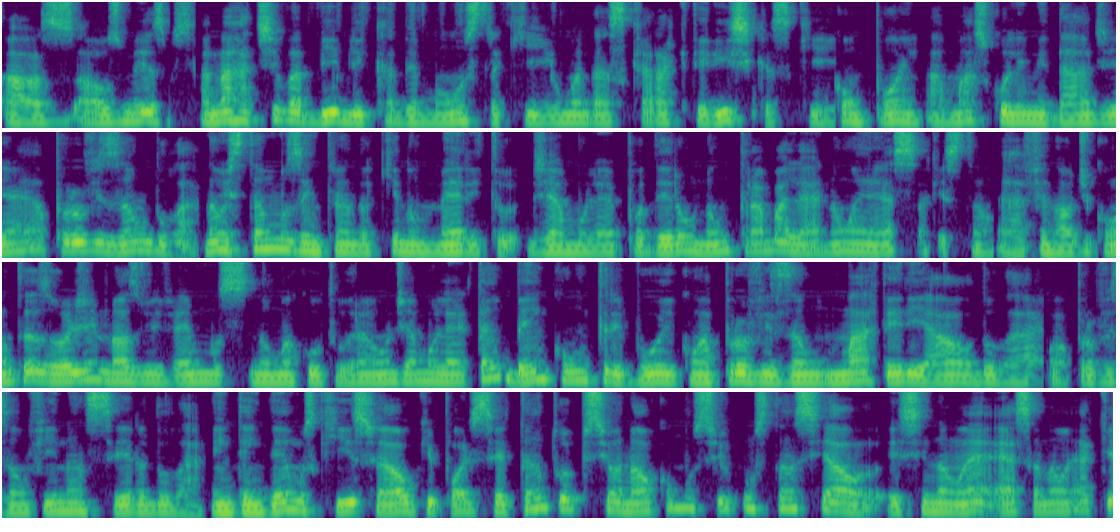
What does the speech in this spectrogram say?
aos, aos mesmos. A narrativa bíblica demonstra que uma das características que compõem a masculinidade é a provisão do lar. Não estamos entrando aqui no mérito de a mulher poder ou não trabalhar, não é essa a questão. Afinal de contas, hoje nós vivemos numa cultura onde a mulher também contribui com a provisão material do lar, com a provisão financeira do lar. Entendemos que isso é algo que pode ser tanto opcional como circunstancial. Esse não é, essa não é a questão.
